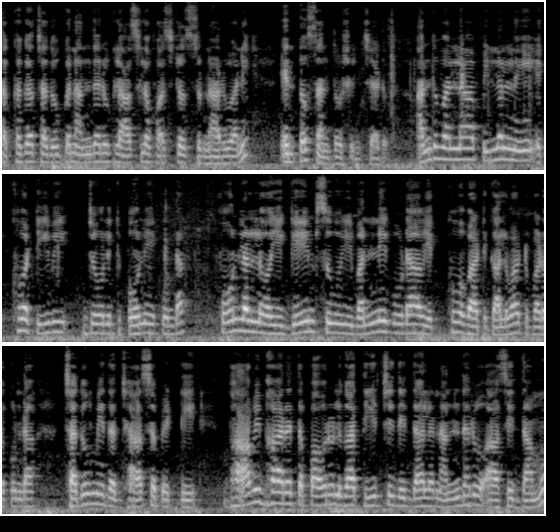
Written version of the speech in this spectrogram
చక్కగా చదువుకుని అందరూ క్లాసులో ఫస్ట్ వస్తున్నారు అని ఎంతో సంతోషించాడు. అందువల్ల పిల్లల్ని ఎక్కువ టీవీ జోలికి పోనీయకుండా ఫోన్లలో ఈ గేమ్స్ ఇవన్నీ కూడా ఎక్కువ వాటికి అలవాటు పడకుండా చదువు మీద ధ్యాస పెట్టి భావి భారత పౌరులుగా తీర్చిదిద్దాలని అందరూ ఆశిద్దాము.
